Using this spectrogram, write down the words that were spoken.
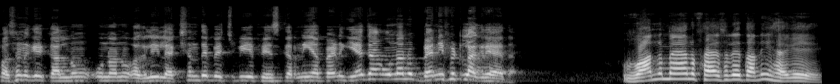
ਫਸਣਗੇ ਕੱਲ ਨੂੰ, ਉਹਨਾਂ ਨੂੰ ਅਗਲੀ ਇਲੈਕਸ਼ਨ ਦੇ ਵਿੱਚ ਵੀ ਇਹ ਫੇਸ ਕਰਨੀਆਂ ਪੈਣਗੀਆਂ ਜਾਂ ਉਹਨਾਂ ਨੂੰ ਬੈਨੀਫਿਟ ਲੱਗ ਰਿਹਾ ਇਹਦਾ? ਵਨ ਮੈਨ ਫੈਸਲੇ ਤਾਂ ਨਹੀਂ ਹੈਗੇ,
